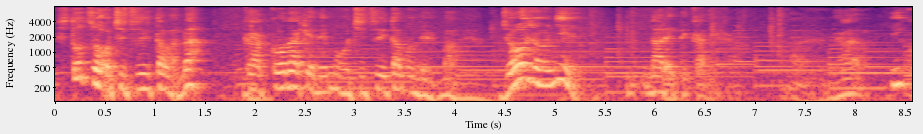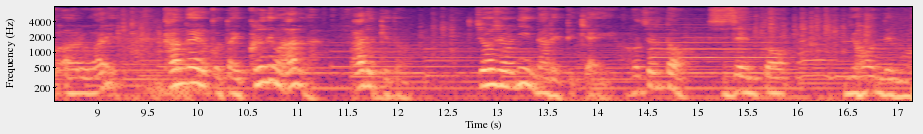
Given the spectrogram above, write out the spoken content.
一つ落ち着いたわな学校だけでも落ち着いたもんでまあ徐々に慣れていかねえからい。いい子ある悪い考えることはいくらでもあるな。あるけど徐々に慣れてきゃいい。そうすると自然と日本でも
